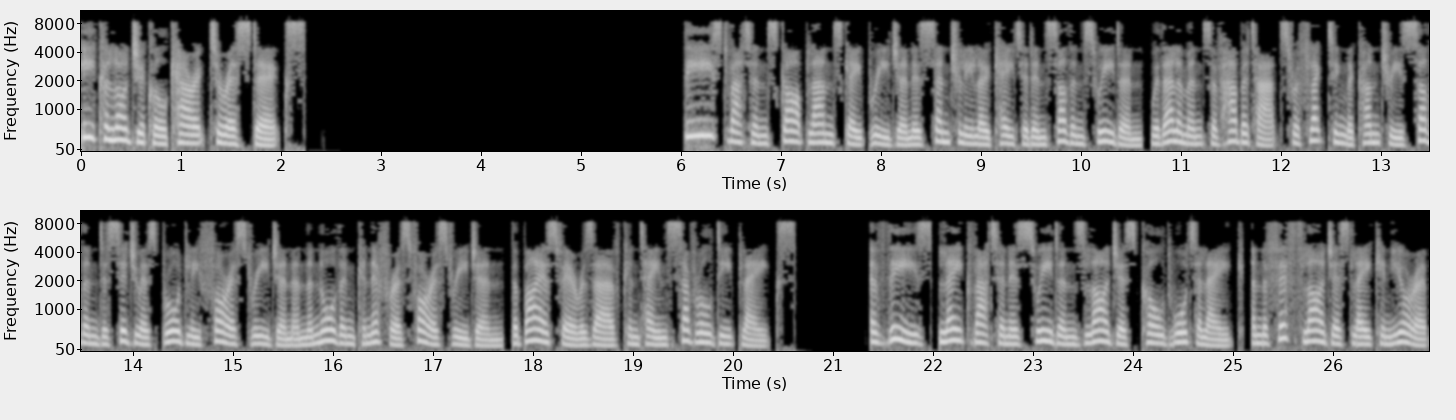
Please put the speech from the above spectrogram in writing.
Ecological characteristics The East Vättern Scarp landscape region is centrally located in southern Sweden, with elements of habitats reflecting the country's southern deciduous broadleaf forest region and the northern coniferous forest region. The Biosphere Reserve contains several deep lakes. Of these, Lake Vättern is Sweden's largest cold water lake, and the fifth largest lake in Europe,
